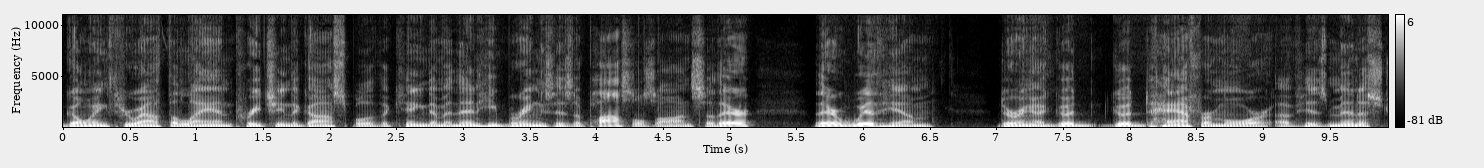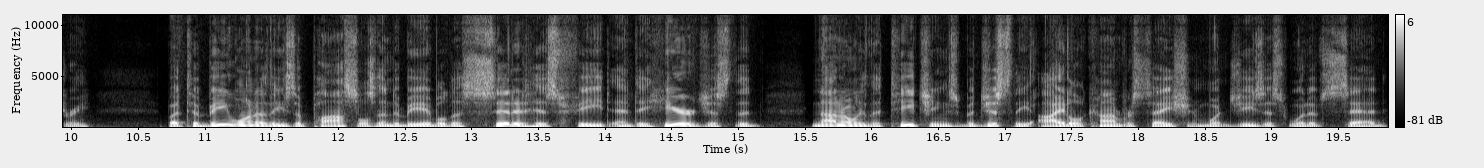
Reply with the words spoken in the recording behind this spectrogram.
going throughout the land preaching the gospel of the kingdom, and then he brings his apostles on, so they're they're with him during a good good half or more of his ministry. But to be one of these apostles and to be able to sit at his feet and to hear just the not only the teachings but just the idle conversation, what Jesus would have said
